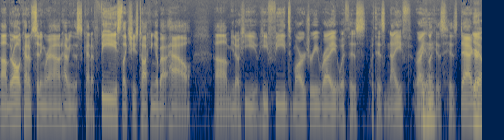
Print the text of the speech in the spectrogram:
Um, they're all kind of sitting around having this kind of feast. Like she's talking about how, um, you know, he he feeds Margaery right with his with his knife, right, mm-hmm. like his his dagger. Yeah.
